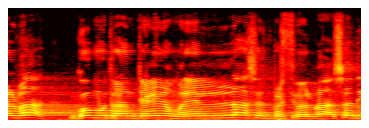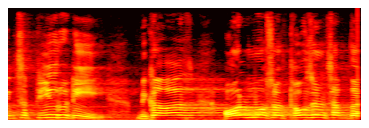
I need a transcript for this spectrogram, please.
ಅಲ್ವಾ? ಗೋಮೂತ್ರ ಅಂತೇಳಿ ನಾವು ಮನೆಯೆಲ್ಲ ಸಿಂಪಡಿಸ್ತೀವಲ್ವಾ so it's a purity because almost all thousands of the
